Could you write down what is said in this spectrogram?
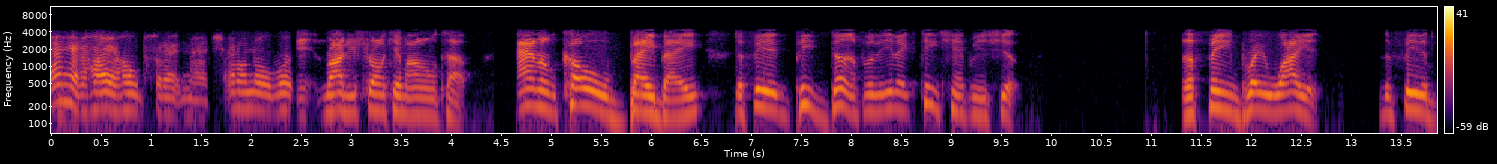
I had high hopes for that match. I don't know what. Roger Strong came out on top. Adam Cole, baby, defeated Pete Dunne for the NXT Championship. The Fiend Bray Wyatt defeated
